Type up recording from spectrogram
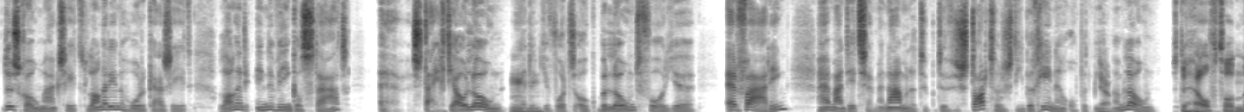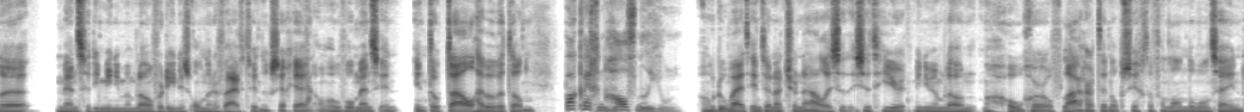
de schoonmaak zit, langer in de horeca zit, langer in de winkel staat, eh, stijgt jouw loon. Mhm. Je wordt ook beloond voor je ervaring. Hè, maar dit zijn met name natuurlijk de starters die beginnen op het Ja. minimumloon. Dus de helft van de mensen die minimumloon verdienen is onder de 25, zeg jij. Ja. Hoeveel mensen in, in totaal hebben we het dan? Pakweg een half miljoen. Hoe doen wij het internationaal? Is het, is het hier het minimumloon hoger of lager ten opzichte van landen om ons heen?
